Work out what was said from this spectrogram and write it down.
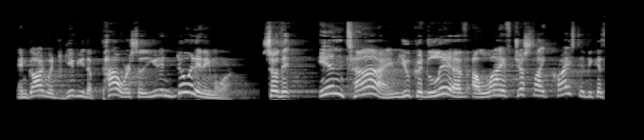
and God would give you the power so that you didn't do it anymore. So that in time you could live a life just like Christ did because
